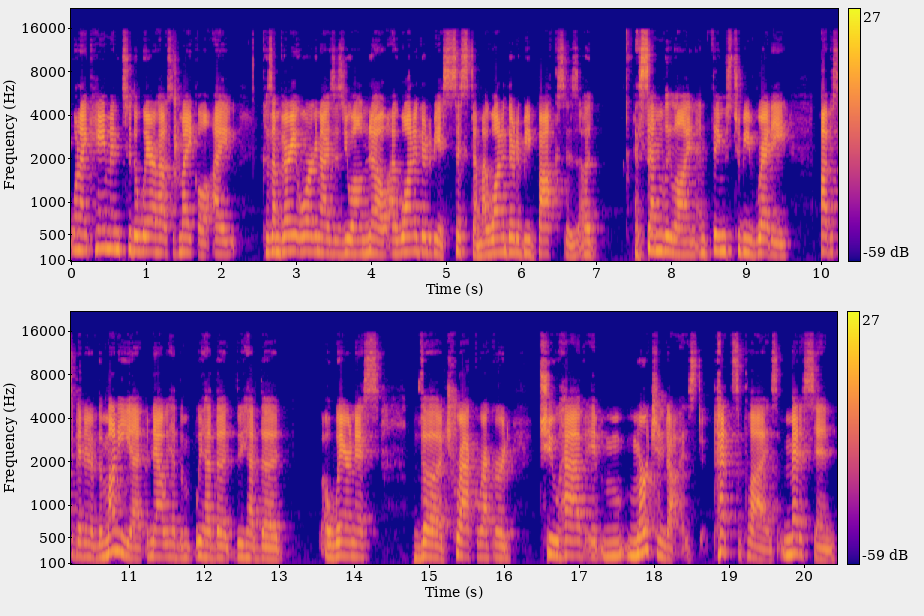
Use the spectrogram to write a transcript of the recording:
When I came into the warehouse with Michael, I because I'm very organized as you all know, I wanted there to be a system. I wanted there to be boxes, a assembly line and things to be ready. Obviously they didn't have the money yet, but now we had the we had the we had the awareness, the track record to have it merchandised pet supplies medicine.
